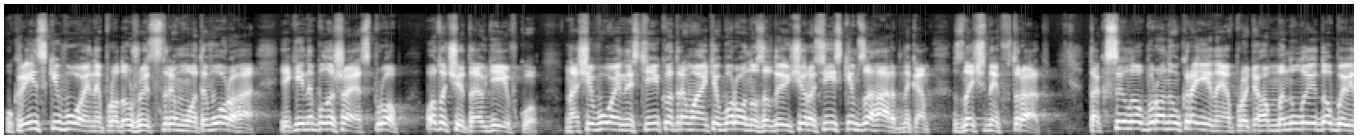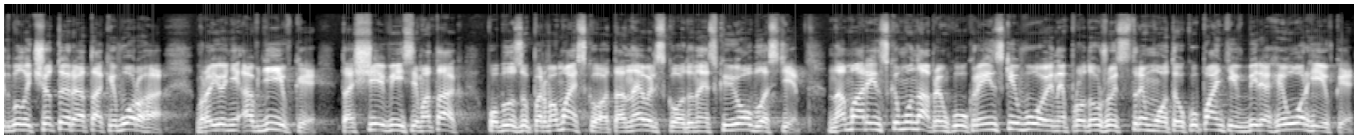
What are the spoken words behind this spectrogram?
українські воїни продовжують стримувати ворога, який не полишає спроб оточити Авдіївку. Наші воїни стійко тримають оборону, завдаючи російським загарбникам значних втрат. Так, сили оборони України протягом минулої доби відбили чотири атаки ворога в районі Авдіївки та ще вісім атак поблизу Первомайського та Невельського Донецької області. На Мар'їнському напрямку українські воїни продовжують стримувати окупантів біля Георгіївки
